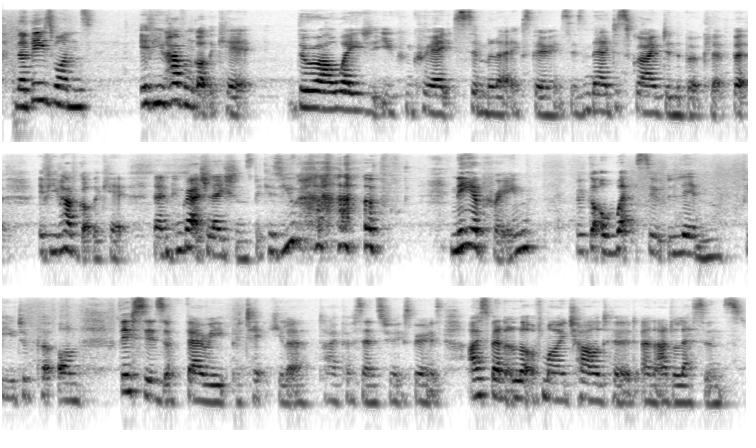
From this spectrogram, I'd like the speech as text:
now these ones, if you haven't got the kit, there are ways that you can create similar experiences and they're described in the booklet but if you have got the kit then congratulations because you have neoprene we've got a wetsuit limb for you to put on. This is a very particular type of sensory experience. I spent a lot of my childhood and adolescence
